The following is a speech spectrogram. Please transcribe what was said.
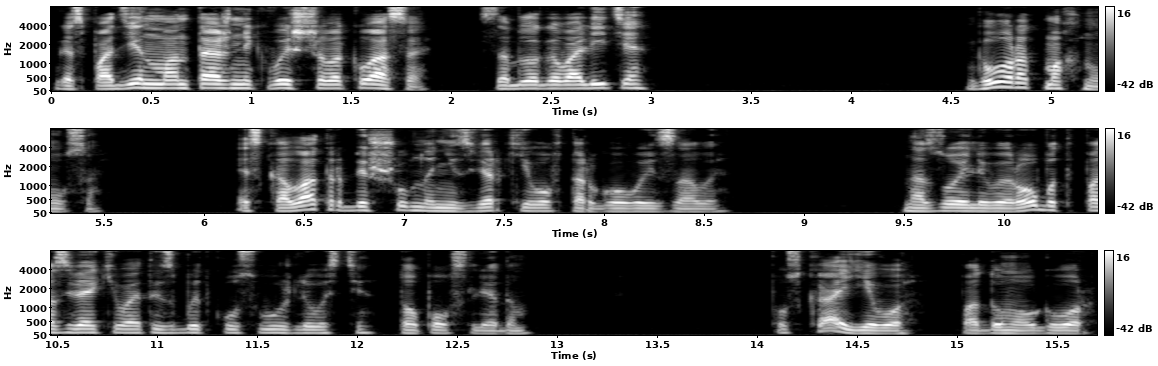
«Господин монтажник высшего класса, заблаговолите!» Глор отмахнулся. Эскалатор бесшумно низверг его в торговые залы. Назойливый робот, позвякивая от избытка услужливости, топал следом. «Пускай его», — подумал Глор.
